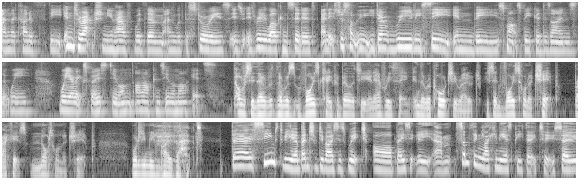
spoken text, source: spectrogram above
and the kind of the interaction you have with them and with the stories is, is really well considered. And it's just something that you don't really see in the smart speaker designs that we we are exposed to on, on our consumer markets. Obviously there, there was voice capability in everything. In the report you wrote you said voice on a chip brackets not on a chip. What do you mean by that? There seems to be a bunch of devices which are basically um, something like an ESP32. So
